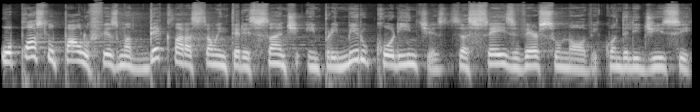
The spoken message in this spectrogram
O apóstolo Paulo fez uma declaração interessante em 1 Coríntios 16, verso 9, quando ele disse:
